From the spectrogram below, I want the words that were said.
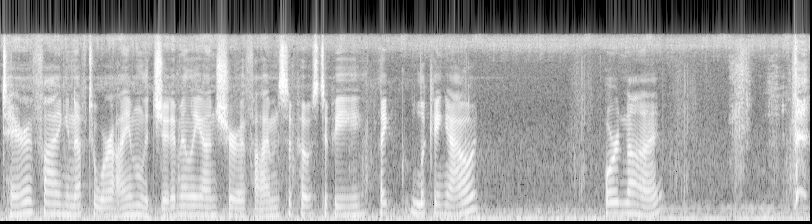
terrifying enough to where I am legitimately unsure if I'm supposed to be, like, looking out or not.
